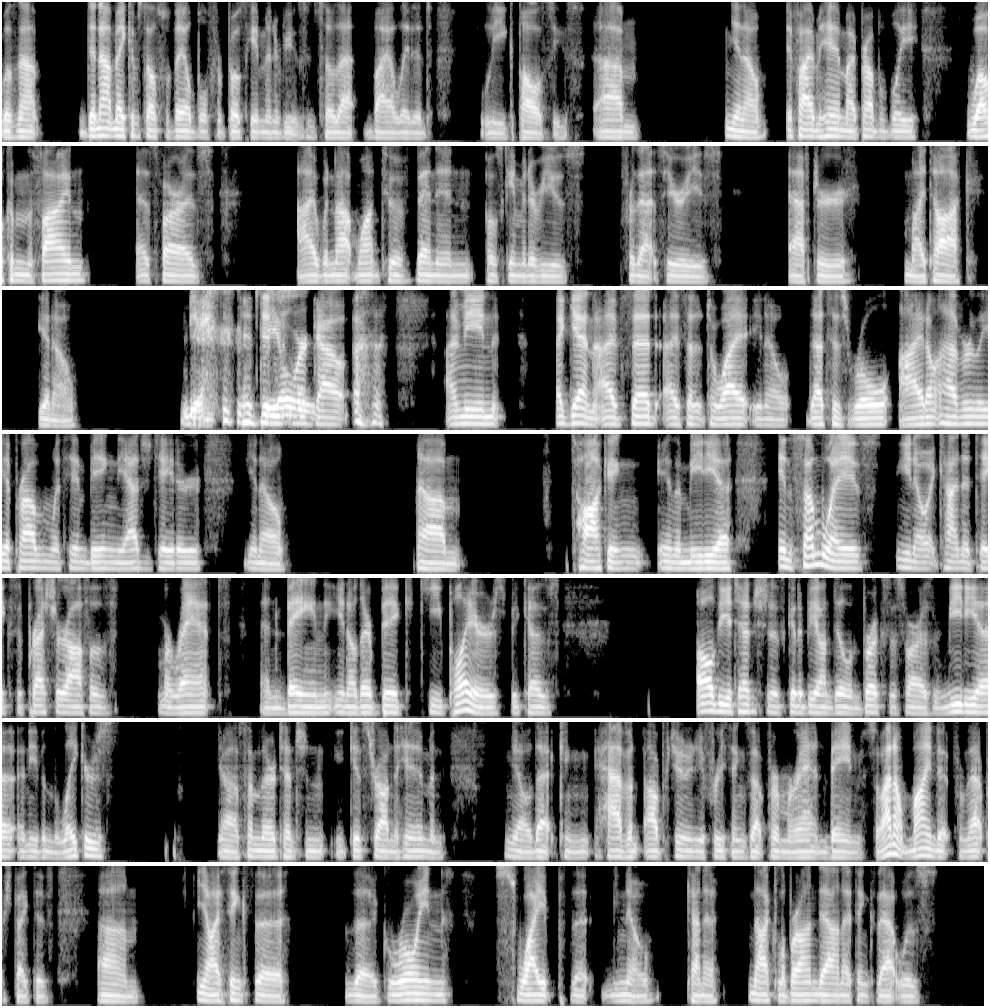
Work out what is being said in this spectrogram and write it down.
was not did not make himself available for post game interviews, and so that violated league policies. Um, you know, if I'm him, I probably welcome the fine. As far as I would not want to have been in post game interviews for that series after my talk, you know. Yeah. It didn't work out. I mean, again, I've said I said it to Wyatt, you know, that's his role. I don't have really a problem with him being the agitator, you know, um talking in the media. In some ways, you know, it kind of takes the pressure off of Morant and Bane, you know, they're big key players because all the attention is going to be on Dillon Brooks as far as the media and even the Lakers. Uh, some of their attention gets drawn to him, and you know that can have an opportunity to free things up for Morant and Bane. So I don't mind it from that perspective. Um, you know, I think the the groin swipe that you know kind of knocked LeBron down. I think that was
